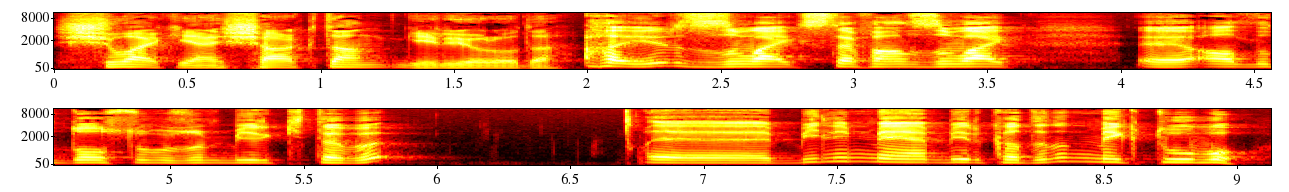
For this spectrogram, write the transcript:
Schweik yani Shark'tan geliyor o da. Hayır Zweig, Stefan Zweig e, adlı dostumuzun bir kitabı. E, bilinmeyen bir kadının mektubu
